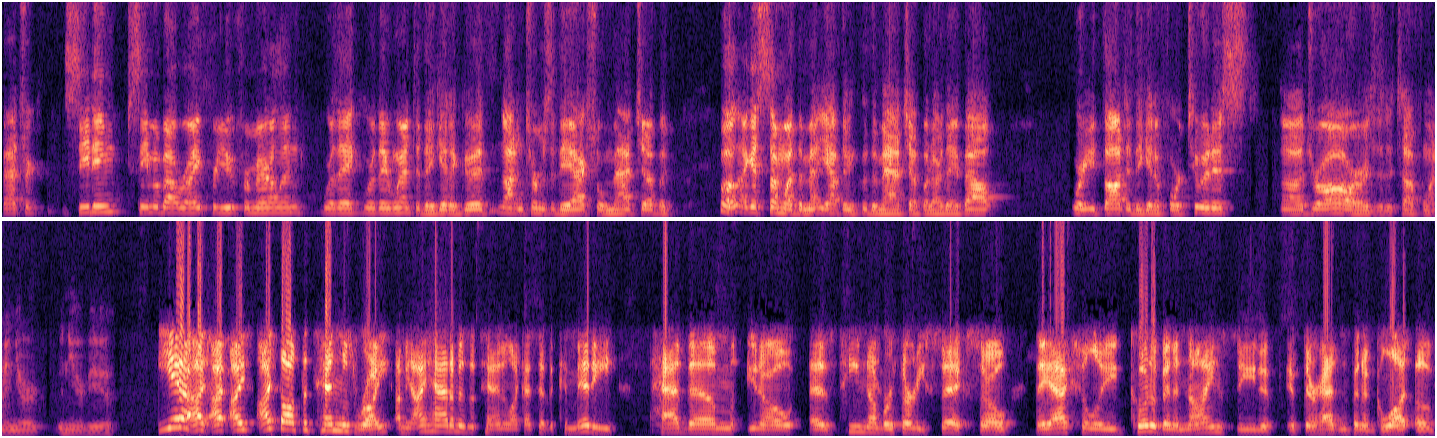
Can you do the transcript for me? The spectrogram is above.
Patrick, seeding seem about right for you for Maryland where they where they went. Did they get a good not in terms of the actual matchup, but well, I guess somewhat the you have to include the matchup. But are they about where you thought? Did they get a fortuitous uh, draw, or is it a tough one in your in your view? Yeah, I, I, I- thought the 10 was right. I mean, I had them as a 10, and like I said, the committee had them, you know, as team number 36. So they actually could have been a nine seed if, if there hadn't been a glut of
